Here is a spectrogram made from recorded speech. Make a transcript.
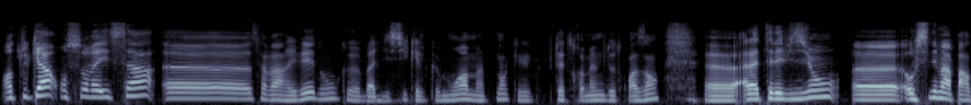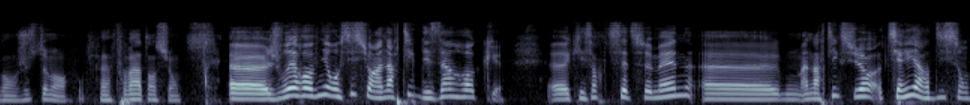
En tout cas, on surveille ça. euh, ça va arriver donc euh, bah, d'ici quelques mois maintenant, peut-être même 2-3 ans, euh, à la télévision, euh, au cinéma, pardon, justement. Faut faire, faut faire attention. Euh, je voudrais revenir aussi sur un article des Inrock euh, qui est sorti cette semaine, un article sur Thierry Ardisson.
